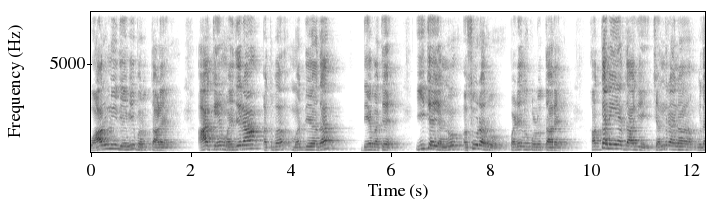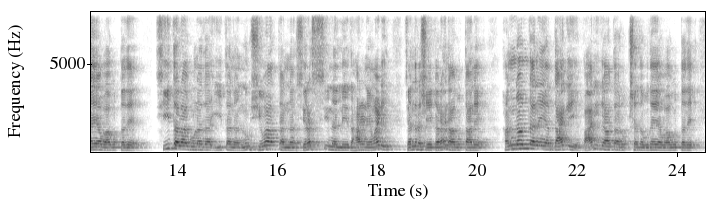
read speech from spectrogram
ವಾರುಣಿ ದೇವಿ ಬರುತ್ತಾಳೆ. ಆಕೆ ಮದಿರಾ ಅಥವಾ ಮದ್ಯದ ದೇವತೆ. ಈಕೆಯನ್ನು ಅಸುರರು ಪಡೆದುಕೊಳ್ಳುತ್ತಾರೆ. ಹತ್ತನೆಯದಾಗಿ ಚಂದ್ರನ ಉದಯವಾಗುತ್ತದೆ. ಶೀತಲ ಗುಣದ ಈತನನ್ನು ಶಿವ ತನ್ನ ಶಿರಸ್ಸಿನಲ್ಲಿ ಧಾರಣೆ ಮಾಡಿ ಚಂದ್ರಶೇಖರನಾಗುತ್ತಾನೆ. ಹನ್ನೊಂದನೆಯದ್ದಾಗಿ ಪಾರಿಜಾತ ವೃಕ್ಷದ ಉದಯವಾಗುತ್ತದೆ.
